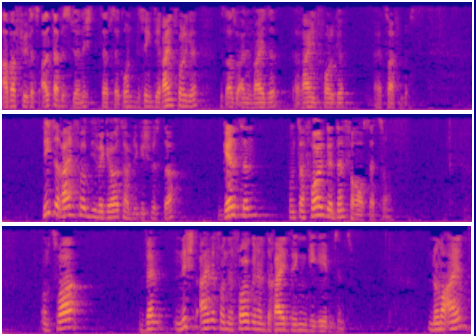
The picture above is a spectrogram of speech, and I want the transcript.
aber für das Alter bist du ja nicht selbst der Grund. Deswegen die Reihenfolge ist also eine weise Reihenfolge äh, zweifellos. Diese Reihenfolge, die wir gehört haben, die Geschwister, gelten unter folgenden Voraussetzungen. Und zwar, wenn nicht eine von den folgenden drei Dingen gegeben sind. Nummer eins,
